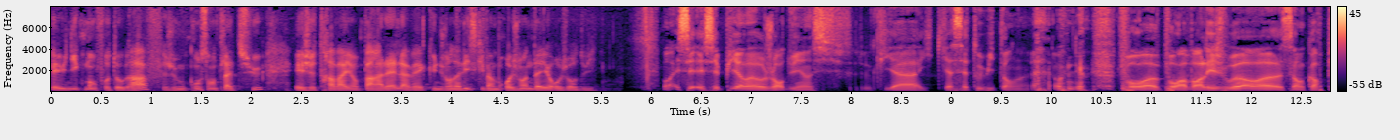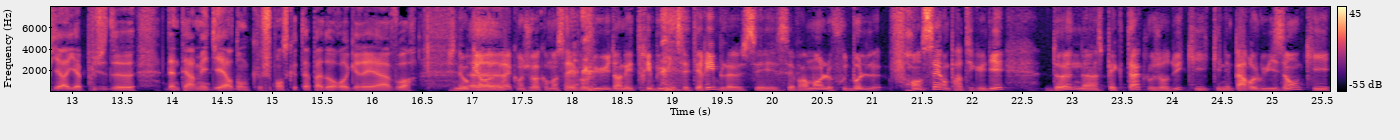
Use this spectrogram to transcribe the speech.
et uniquement photographe. Je me concentre là-dessus et je travaille en parallèle avec une journaliste qui va me rejoindre d'ailleurs aujourd'hui. Ouais, c'est pire aujourd'hui. Hein qui a qui a 7 ou 8 ans. Hein. pour euh, pour avoir les joueurs, euh, c'est encore pire. Il y a plus de d'intermédiaires, donc je pense que t'as pas de regrets à avoir. Je n'ai aucun euh, regret quand je vois comment ça évolue dans les tribunes. C'est terrible. C'est c'est vraiment le football français en particulier donne un spectacle aujourd'hui qui qui n'est pas reluisant. Qui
